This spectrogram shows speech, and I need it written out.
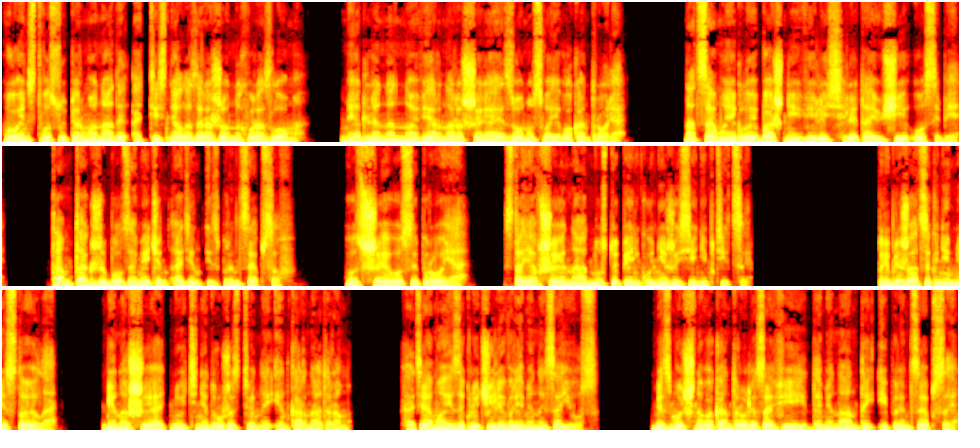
воинство супермонады оттесняло зараженных в разлом, медленно, но верно расширяя зону своего контроля. Над самой иглой башни вились летающие особи. Там также был замечен один из принцепсов. Высшая особь Роя, стоявшая на одну ступеньку ниже синей птицы. Приближаться к ним не стоило. Бинаши отнюдь не дружественный инкарнатором, хотя мы и заключили временный союз. Без мощного контроля Софии доминанты и принцепсы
